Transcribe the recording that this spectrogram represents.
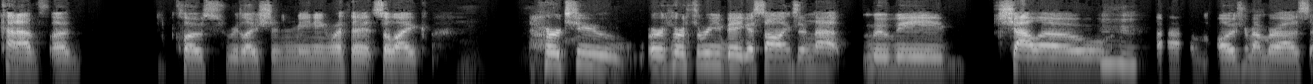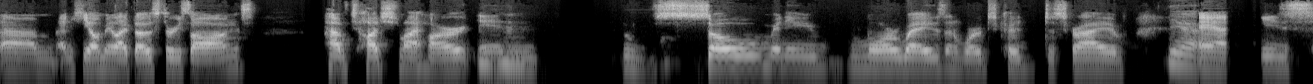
kind of a close relation meaning with it. So like her two or her three biggest songs in that movie, Shallow, Mhm. um, Always Remember Us, um, and Heal Me, like those three songs have touched my heart mm-hmm. in so many more ways than words could describe Yeah. and he's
